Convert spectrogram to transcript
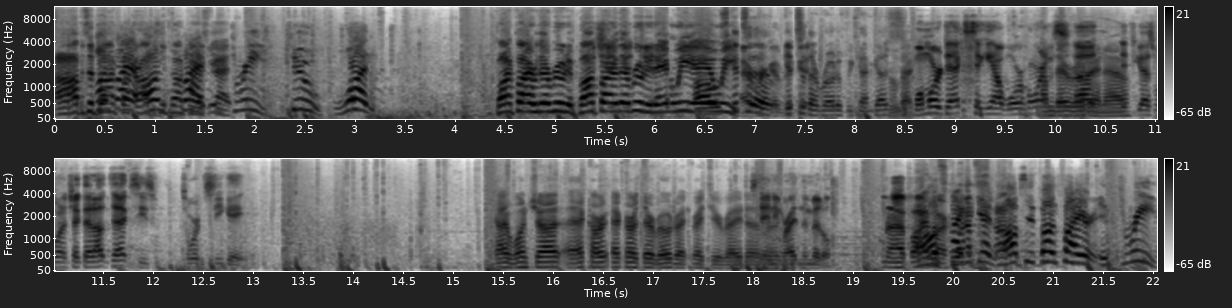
Uh, opposite bonfire, Bonfire on opposite the bonfire. flag. In three, two, one. Bonfire, they're rooted. Bonfire, they're rooted. shit. AOE, Oh, let's get to, Alright, we're good, get to their road if we can, guys. One more Dex taking out Warhorns. I'm there uh, right now. If you guys want to check that out, Dex, he's towards C gate. Guy one shot. Eckhart, Eckhart, their road right, right to your right. Uh, Standing right in the middle. Nah, bonfire. let's again. up. Opposite bonfire. In three,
